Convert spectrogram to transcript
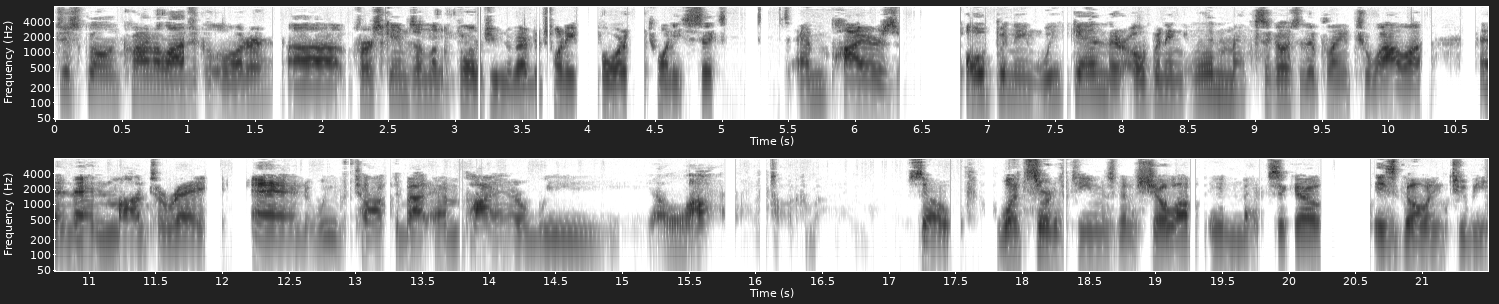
just go in chronological order. Uh, first games I'm looking forward to November 24th, 26th. Empire's opening weekend. They're opening in Mexico, so they're playing Chihuahua and then Monterrey. And we've talked about Empire. We a lot talk about. So, what sort of team is going to show up in Mexico is going to be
